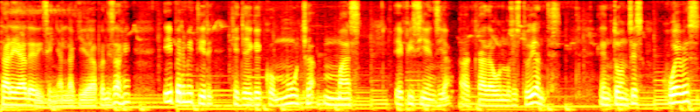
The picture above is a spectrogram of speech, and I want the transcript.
tarea de diseñar la guía de aprendizaje y permitir que llegue con mucha más eficiencia a cada uno de los estudiantes. Entonces, jueves,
